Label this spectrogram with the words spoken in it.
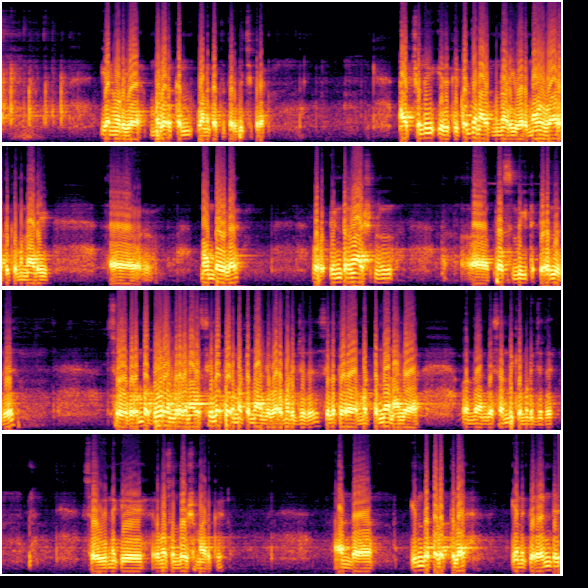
என்னுடைய முதற்கண் வணக்கத்தை தெரிவிச்சுக்கிறேன். ஆக்சுவலி இதுக்கு கொஞ்ச நாளுக்கு முன்னாடி ஒரு மூணு வாரத்துக்கு முன்னாடி மும்பையில் ஒரு இன்டர்நேஷ்னல் ப்ரெஸ் மீட் இருந்தது. ஸோ அது ரொம்ப தூரங்கிறதுனால சில பேர் மட்டும்தான் அங்கே வர முடிஞ்சது. சில பேரை மட்டும்தான் நாங்கள் வந்து அங்கே சந்திக்க முடிஞ்சது. ஸோ இன்னைக்கு ரொம்ப சந்தோஷமாக இருக்குது அண்ட் இந்த படத்தில் எனக்கு ரெண்டு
